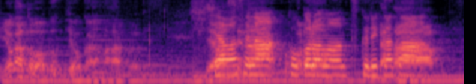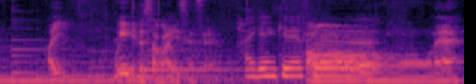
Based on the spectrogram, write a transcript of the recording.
ヨガとは仏教から学ぶ幸せな心の作り方。はい。お元気でしたかいい先生。はい元気です。もうね。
